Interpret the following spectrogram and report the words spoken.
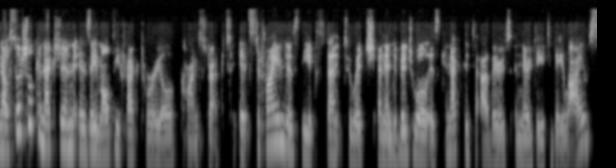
Now, social connection is a multifactorial construct. It's defined as the extent to which an individual is connected to others in their day to day lives.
